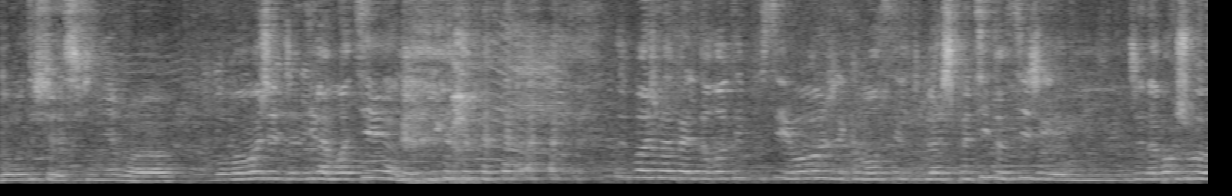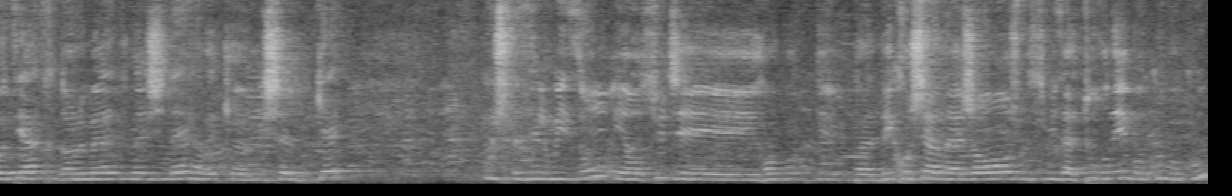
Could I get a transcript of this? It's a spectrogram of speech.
Dorothée, je te laisse finir. euh, Bon, bah, moi j'ai déjà dit la moitié. moi je m'appelle Dorothée Pousséo, j'ai commencé le doublage petite aussi. J'ai j'ai d'abord joué au théâtre dans Le Malade Imaginaire avec euh, Michel Bouquet, où je faisais Louison. Et ensuite j'ai bah, décroché un agent, je me suis mise à tourner beaucoup, beaucoup.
